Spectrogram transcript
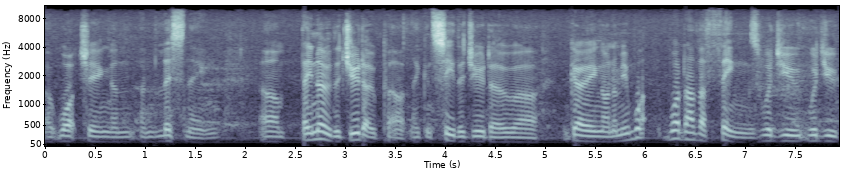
watching and, and listening, um, they know the judo part. They can see the judo uh, going on. I mean, what, what other things would you would you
